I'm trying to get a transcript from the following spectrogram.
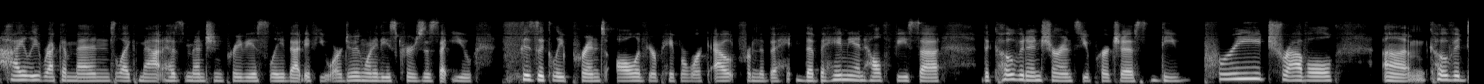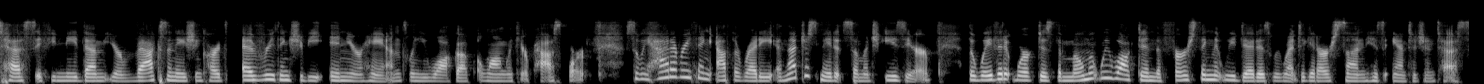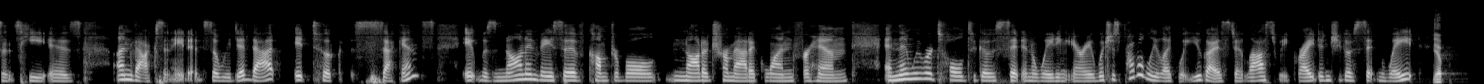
highly recommend like matt has mentioned previously that if you are doing one of these cruises that you physically print all of your paperwork out from the, bah- the bahamian health visa the covid insurance you purchase the pre-travel um, COVID tests if you need them, your vaccination cards, everything should be in your hands when you walk up along with your passport. So we had everything at the ready, and that just made it so much easier. The way that it worked is the moment we walked in, the first thing that we did is we went to get our son his antigen test since he is unvaccinated. So we did that. It took seconds. It was non invasive, comfortable, not a traumatic one for him. And then we were told to go sit in a waiting area, which is probably like what you guys did last week, right? Didn't you go sit and wait? Yep.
